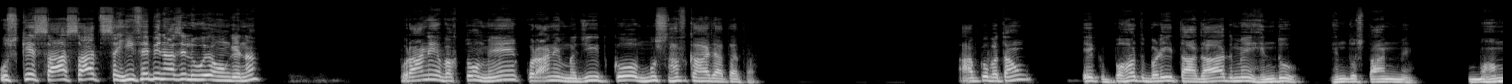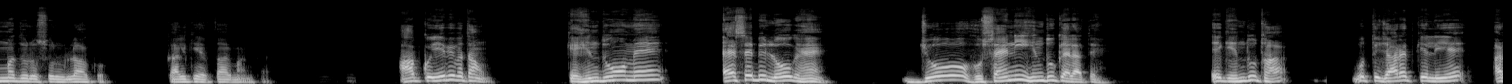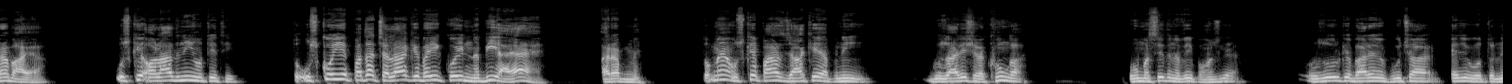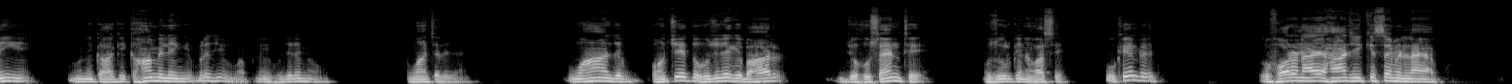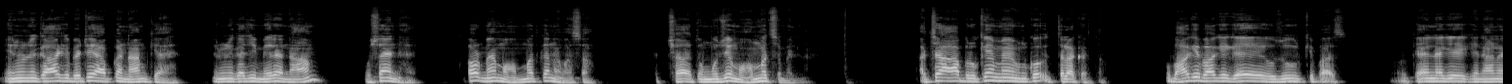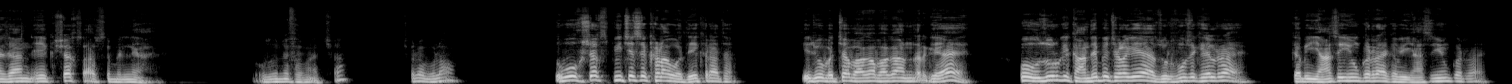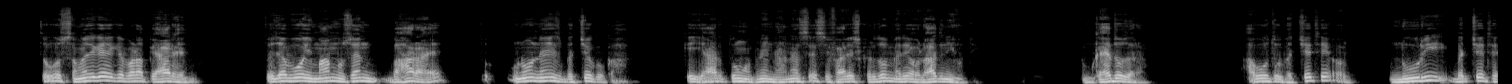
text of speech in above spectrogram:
اس کے ساتھ ساتھ صحیفے بھی نازل ہوئے ہوں گے نا۔ پرانے وقتوں میں قرآن مجید کو مصحف کہا جاتا تھا۔ آپ کو بتاؤں ایک بہت بڑی تعداد میں ہندو، ہندوستان میں محمد رسول اللہ کو کال کی اوتار مانتا ہے۔ آپ کو یہ بھی بتاؤں کہ ہندوؤں میں ایسے بھی لوگ ہیں جو حسینی ہندو کہلاتے ہیں۔ ایک ہندو تھا، وہ تجارت کے لیے عرب آیا، اس کی اولاد نہیں ہوتی تھی، تو اس کو یہ پتا چلا کہ بھائی کوئی نبی آیا ہے عرب میں، تو میں اس کے پاس جا کے اپنی گزارش رکھوں گا۔ وہ مسجد نبی پہنچ گیا۔ حضور کے بارے میں پوچھا کہ جی وہ تو نہیں ہے۔ انہوں نے کہا کہ کہاں ملیں گے؟ بولے جی اپنے حجرے میں ہوں۔ وہاں چلے جائیں۔ وہاں جب پہنچے تو حجرے کے باہر جو حسین تھے، حضور کے نواسے، وہ کھیل رہے تھے۔ تو فوراً آئے ہاں جی کس سے ملنا ہے آپ کو؟ انہوں نے کہا کہ بیٹے، آپ کا نام کیا ہے؟ انہوں نے کہا جی میرا نام حسین ہے اور میں محمد کا نواسا ہوں۔ اچھا تو مجھے محمد سے ملنا ہے۔ اچھا آپ رکے میں ان کو اطلاع کرتا ہوں۔ وہ بھاگے بھاگے گئے حضور کے پاس کہنے لگے کہ نانا جان، ایک شخص آپ سے ملنے آیا تو حضور نے فرمایا اچھا چلو بلاؤ۔ تو وہ شخص پیچھے سے کھڑا ہوا دیکھ رہا تھا کہ جو بچہ بھاگا بھاگا اندر گیا ہے، وہ حضور کے کاندھے پہ چڑھ گیا ہے، زلفوں سے کھیل رہا ہے۔ کبھی یہاں سے یوں کر رہا ہے، کبھی یہاں سے یوں کر رہا ہے۔ تو وہ سمجھ گئے کہ بڑا پیار ہے ان کو۔ تو جب وہ امام حسین باہر آئے، تو انہوں نے اس بچے کو کہا کہ، یار، تم اپنے نانا سے سفارش کر دو، میرے اولاد نہیں ہوتی۔ تم کہہ دو ذرا۔ اب وہ تو بچے تھے اور نوری بچے تھے۔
